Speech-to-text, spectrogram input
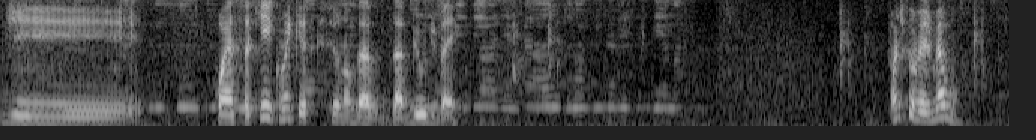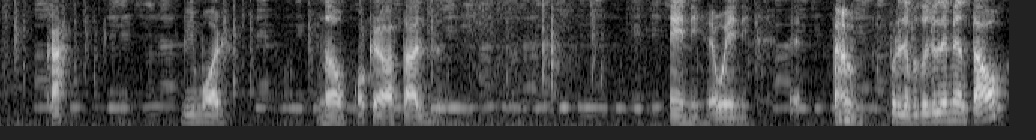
de com essa aqui, como é que eu esqueci o nome da, da build, velho? Onde que eu vejo mesmo? K. Grimório. Não, qual que é o atalho? N, é o N. É, por exemplo, eu tô de elemental,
